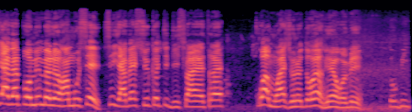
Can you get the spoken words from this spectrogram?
Tu avais promis me le rembourser. Si j'avais su que tu disparaîtrais, crois-moi, je ne t'aurais rien remis. Toby,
